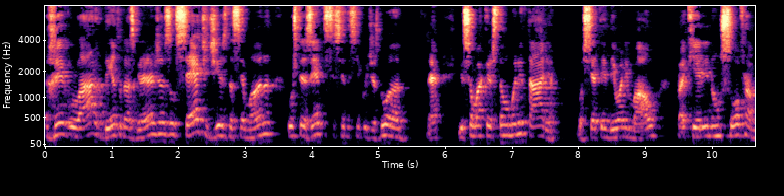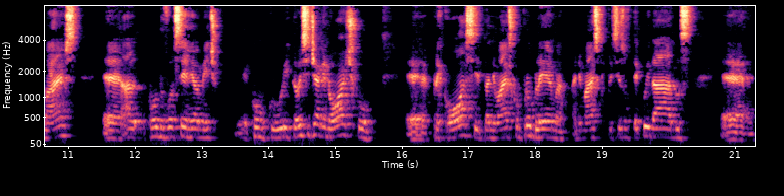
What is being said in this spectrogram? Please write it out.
regular dentro das granjas, os sete dias da semana, os 365 dias do ano. Né? Isso é uma questão humanitária, você atender o animal para que ele não sofra mais é, quando você realmente é, conclui. Então, esse diagnóstico é, precoce de animais com problema, animais que precisam ter cuidados, é,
